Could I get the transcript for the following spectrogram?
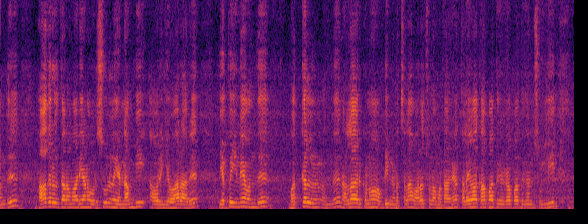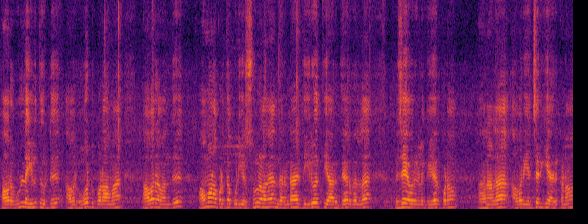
வந்து ஆதரவு தர மாதிரியான ஒரு சூழ்நிலையை நம்பி அவர் இங்கே வராரு. எப்பயுமே வந்து மக்கள் வந்து நல்லா இருக்கணும் அப்படின்னு நினச்சலாம் வர சொல்ல மாட்டாங்க. தலைவாக காப்பாற்றுங்க காப்பாற்றுங்கன்னு சொல்லி அவரை உள்ளே இழுத்து விட்டு அவருக்கு ஓட்டு போடாமல் அவரை வந்து அவமானப்படுத்தக்கூடிய சூழ்நிலை தான் இந்த ரெண்டாயிரத்தி இருபத்தி ஆறு தேர்தலில் விஜய் அவர்களுக்கு ஏற்படும். அதனால் அவர் எச்சரிக்கையாக இருக்கணும்.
